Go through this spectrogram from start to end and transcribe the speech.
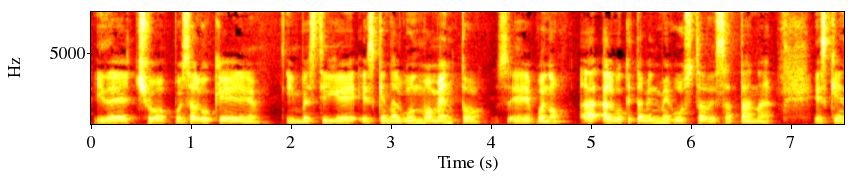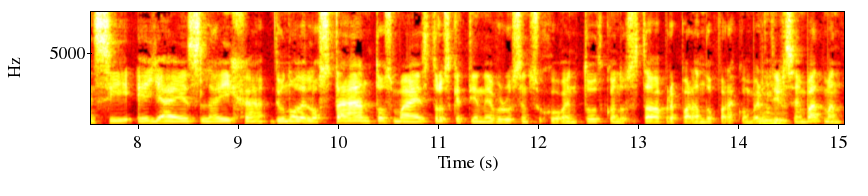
Y de hecho, pues algo que investigué es que en algún momento, eh, bueno, algo que también me gusta de Satana es que en sí ella es la hija de uno de los tantos maestros que tiene Bruce en su juventud cuando se estaba preparando para convertirse en Batman.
